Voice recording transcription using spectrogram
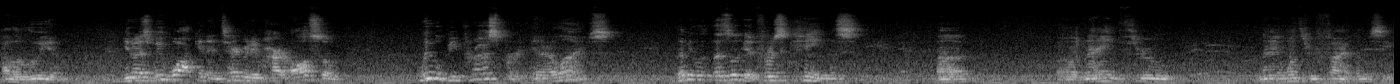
Hallelujah. You know, as we walk in integrity of heart, also, we will be prospered in our lives. Let me let's look at 1 Kings uh, uh, 9 through 9, 1 through 5. Let me see.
